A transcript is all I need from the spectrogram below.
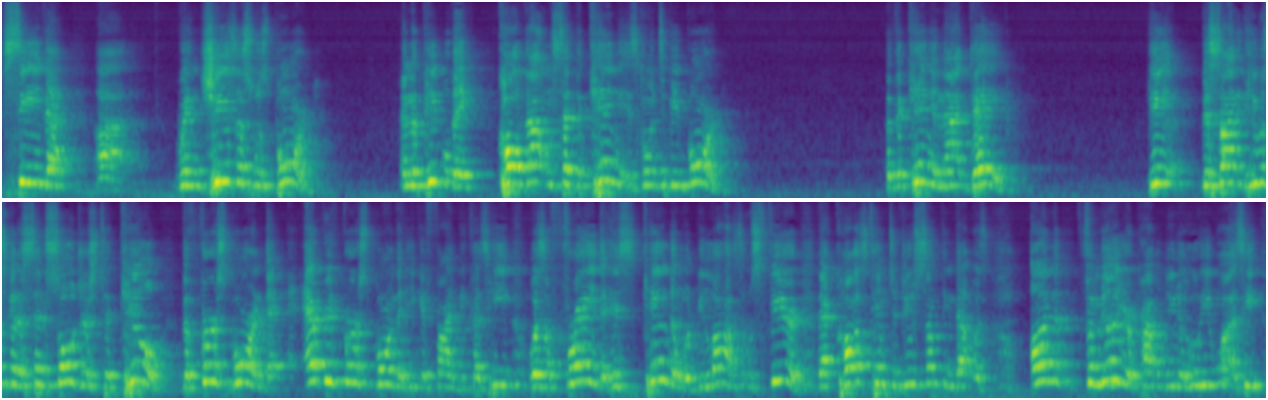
see that uh, when Jesus was born, and the people, they called out and said, the king is going to be born. That the king in that day, he decided he was going to send soldiers to kill the firstborn, that every firstborn that he could find because he was afraid that his kingdom would be lost. It was fear that caused him to do something that was unfamiliar probably to who he was. He,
